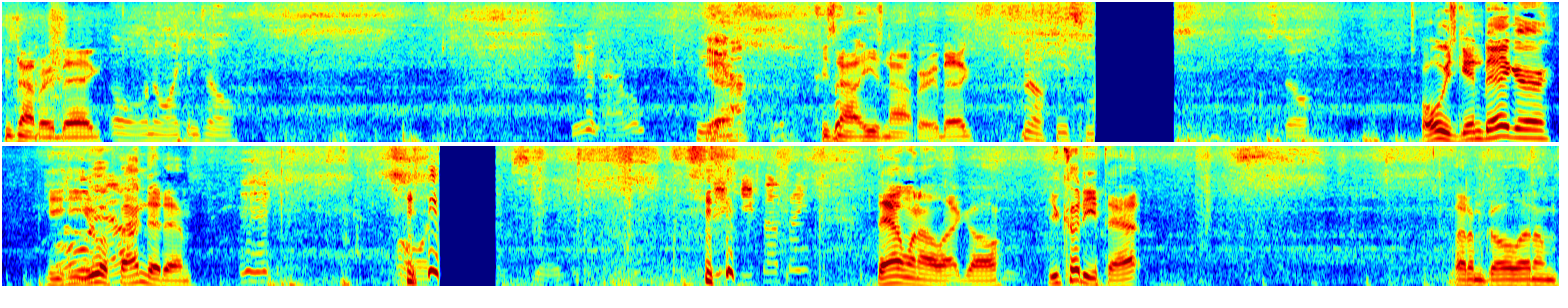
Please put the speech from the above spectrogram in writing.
He's not very big. Oh no, I can tell. You even have them? Yeah. He's not. He's not very big. No, he's small. Oh, he's getting bigger. He, Oh, you yeah? offended him. Oh, snake. Do you keep that thing? That one I'll let go. You could eat that. Let him go. Let him.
